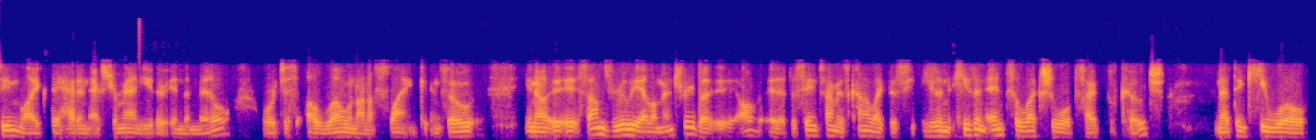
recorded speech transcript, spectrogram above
seemed like they had an extra man either in the middle or just alone on a flank. And so, you know, it, it sounds really elementary, but it, at the same time, it's kind of like this. He's an he's an intellectual type of coach, and I think he will.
